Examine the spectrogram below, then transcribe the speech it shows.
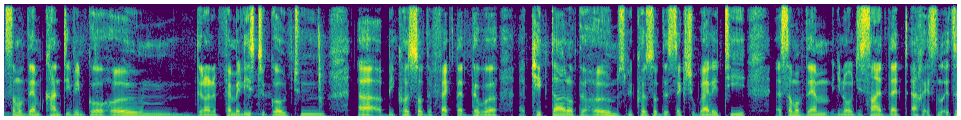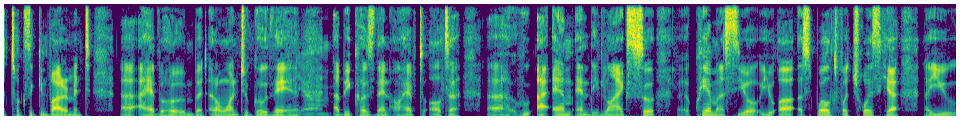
some of them can't even go home. They don't have families to go to uh, because of the fact that they were uh, kicked out of the homes because of the sexuality. Uh, some of them you know decide that uh, it's it's a toxic environment. Uh, I have a home but I don't want to go there Yeah. uh, because then I'll have to alter uh, who I am and the likes. So, uh, queer Queermas. You you are spoiled for choice here. Uh, you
